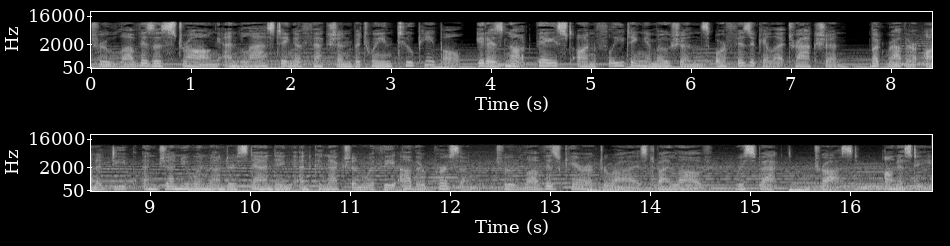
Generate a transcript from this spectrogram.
True love is a strong and lasting affection between two people. It is not based on fleeting emotions or physical attraction, but rather on a deep and genuine understanding and connection with the other person. True love is characterized by love, respect, trust, honesty,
